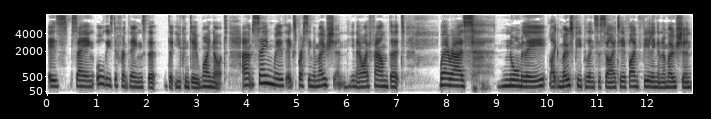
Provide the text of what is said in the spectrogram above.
is saying all these different things that, that you can do. Why not? Um, same with expressing emotion. You know, I found that Whereas normally, like most people in society, if I'm feeling an emotion,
